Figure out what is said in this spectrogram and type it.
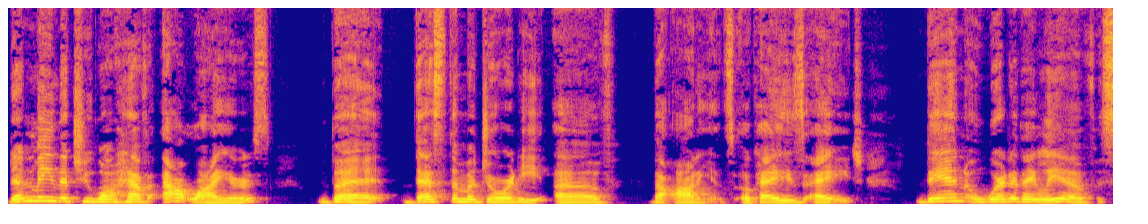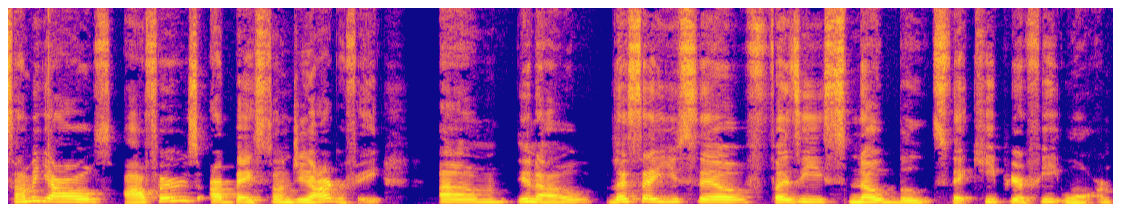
Doesn't mean that you won't have outliers, but that's the majority of the audience, okay, is age. Then where do they live? Some of y'all's offers are based on geography. Um, you know, let's say you sell fuzzy snow boots that keep your feet warm.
